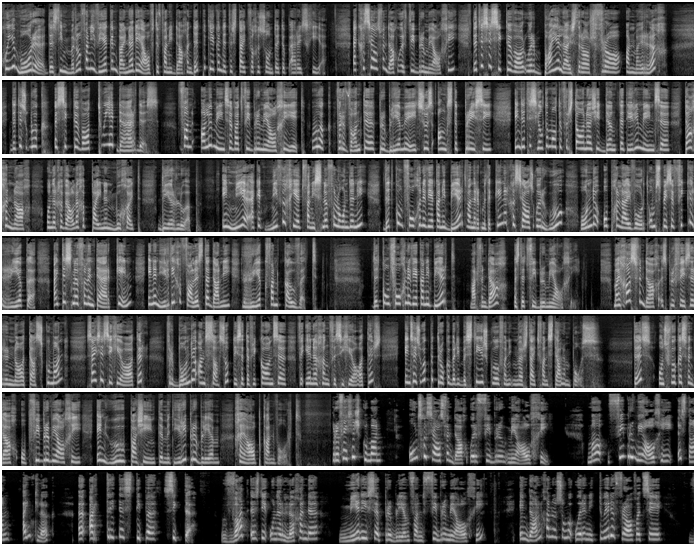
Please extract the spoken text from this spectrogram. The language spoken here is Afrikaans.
Goeiemôre. Dis die middel van die week en byna die helfte van die dag en dit beteken dit is tyd vir gesondheid op RSG. Ek gesels vandag oor fibromialgie. Dit is 'n siekte waaroor baie luisteraars vra aan my rig. Dit is ook 'n siekte waar 2/3 van alle mense wat fibromialgie het, ook verwante probleme het soos angs, depressie en dit is heeltemal te verstaan as jy dink dat hierdie mense dag en nag onder geweldige pyn en moegheid deurloop. En nee, ek het nie vergeet van die snuffelhonde nie. Dit kom volgende week aan die beurt wanneer ek met 'n kenner gesels oor hoe honde opgelei word om spesifieke reuke uit te snuffel en te herken en in hierdie geval is dit dan die reuk van COVID. Dit kom volgende week aan die beurt, maar vandag is dit fibromialgie. My gas vandag is professor Renata Skuman. Sy is 'n psigiater verbonde aan SASOP, die Suid-Afrikaanse Vereniging vir Psigiaters, en sy is ook betrokke by die bestuurskool van die Universiteit van Stellenbosch. Dus ons fokus vandag op fibromialgie en hoe pasiënte met hierdie probleem gehelp kan word. Professor Skuman, ons gesels vandag oor fibromialgie. Maar fibromialgie is dan eintlik 'n artritis tipe siekte wat is die onderliggende mediese probleem van fibromialgie? En dan gaan ons sommer oor in die tweede vraag wat sê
